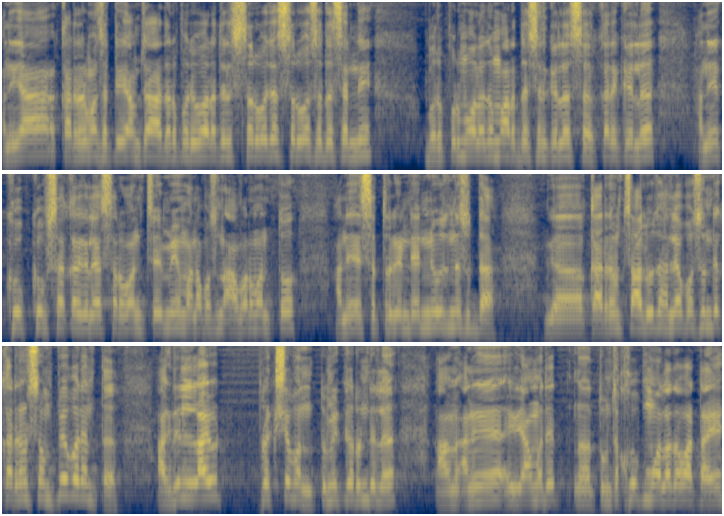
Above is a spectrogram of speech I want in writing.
आणि या कार्यक्रमासाठी आमच्या आधार परिवारातील सर्वच्या सर्व सदस्यांनी भरपूर मोलाचं मार्गदर्शन केलं सहकार्य केलं आणि खूप खूप सहकार्य केलं. या सर्वांचे मी मनापासून आभार मानतो. आणि सत्रक इंडिया न्यूजने सुद्धा कार्यक्रम चालू झाल्यापासून ते कार्यक्रम संपेपर्यंत अगदी लाईव्ह प्रक्षेपण तुम्ही करून दिलं. आम आणि यामध्ये तुमचा खूप मोलाचा वाटा आहे.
